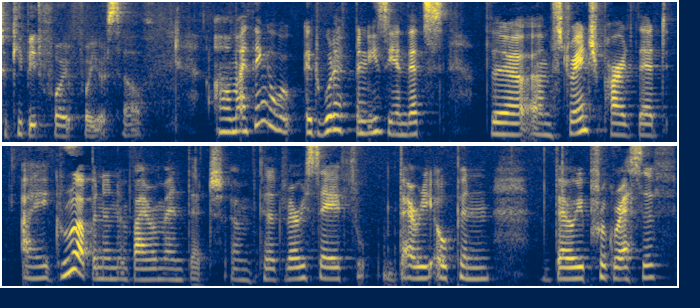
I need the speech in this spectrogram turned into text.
to keep it for for yourself um, i think it would have been easy and that's the um, strange part that i grew up in an environment that um, felt very safe very open very progressive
